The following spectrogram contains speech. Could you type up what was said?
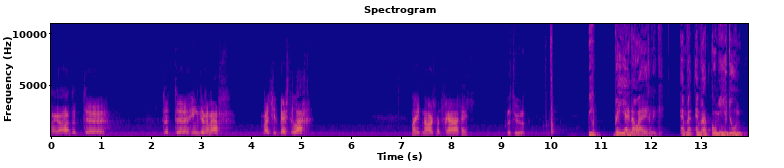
Nou ja, dat, eh dat eh, hing er vanaf wat je het beste lag. Mag ik nou eens wat vragen? Natuurlijk. Wie ben jij nou eigenlijk? En, wa- en wat kom je hier doen?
